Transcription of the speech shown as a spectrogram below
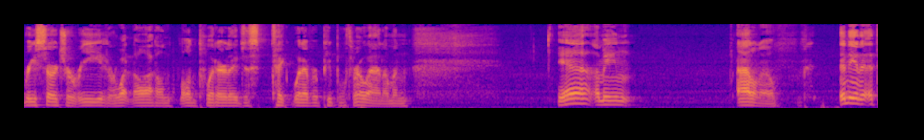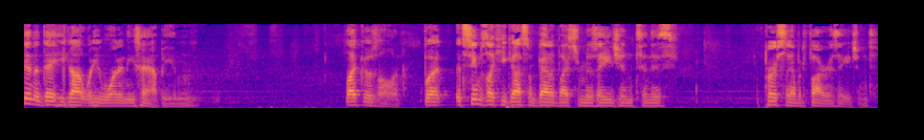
research or read or whatnot on, on Twitter. They just take whatever people throw at them. And yeah, I mean, I don't know. In the end, at the end of the day, he got what he wanted and he's happy. And life goes on. But it seems like he got some bad advice from his agent. And his personally, I would fire his agent.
